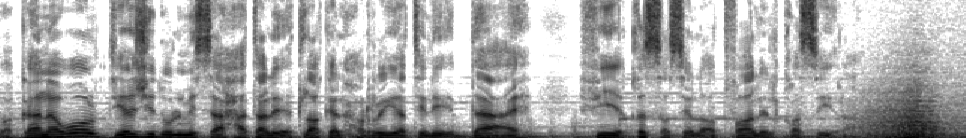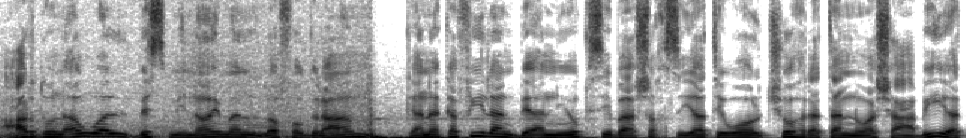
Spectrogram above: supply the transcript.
وكان وولت يجد المساحة لإطلاق الحرية لإبداعه في قصص الأطفال القصيرة. عرض أول باسم نيومان لافوغرام كان كفيلا بأن يكسب شخصيات وولت شهرة وشعبية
